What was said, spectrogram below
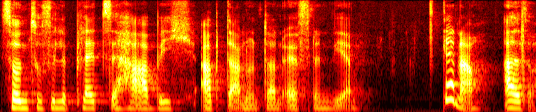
so und so viele Plätze habe ich, ab dann und dann öffnen wir. Genau, also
